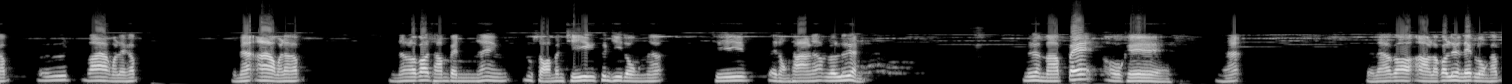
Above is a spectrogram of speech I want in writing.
ครับปื๊ดลากมาเลยครับ เห็นไหมอ้าวมาแล้วครับแล้วเราก็ทำเป็นให้ลูกศรมันชี้ขึ้นชี้ลงนะชี้ไปสองทางนะครับแล้วเลื่อน เลื่อนมาเป๊ะ โอเคนะฮะเสร็จแล้วก็อ้าวเราก็เลื่อนเล็กลงครับ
